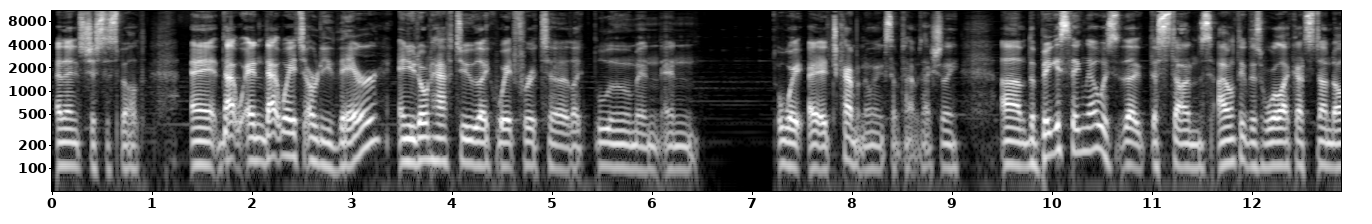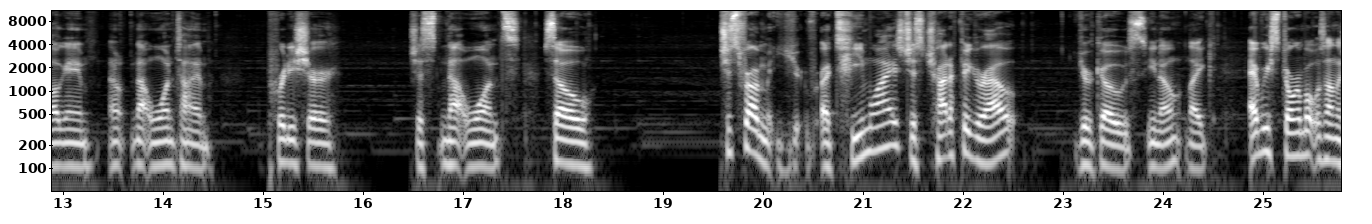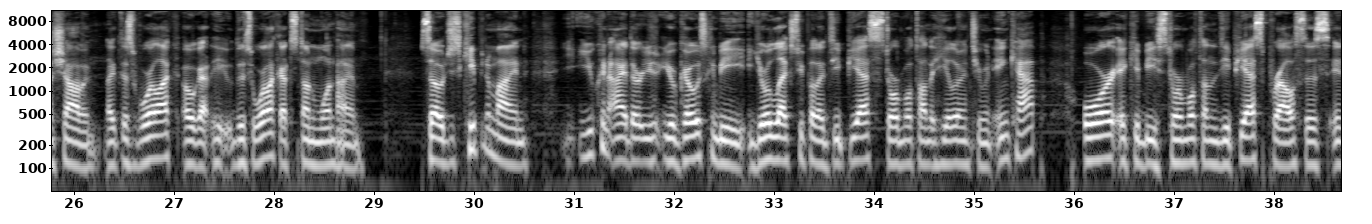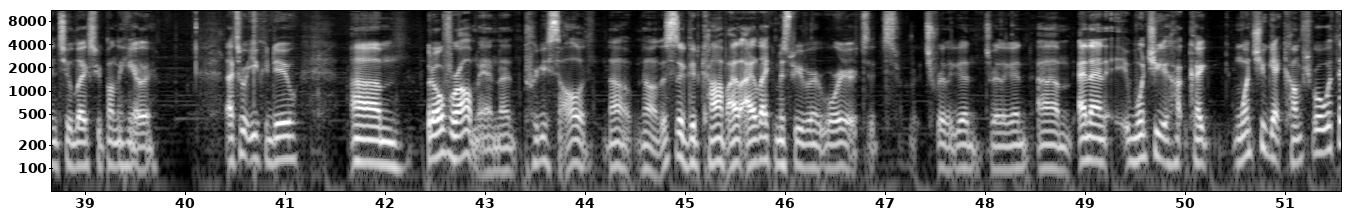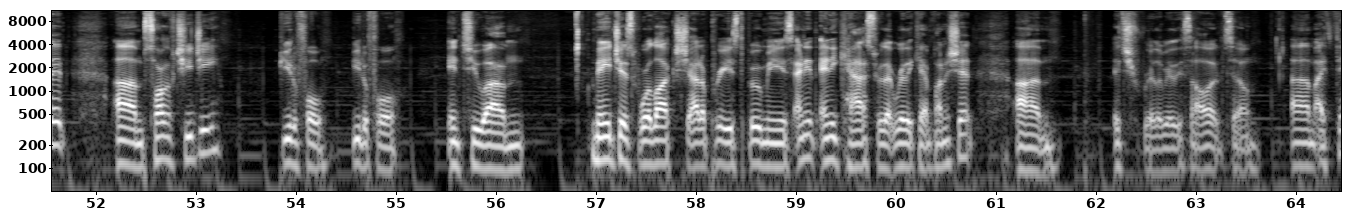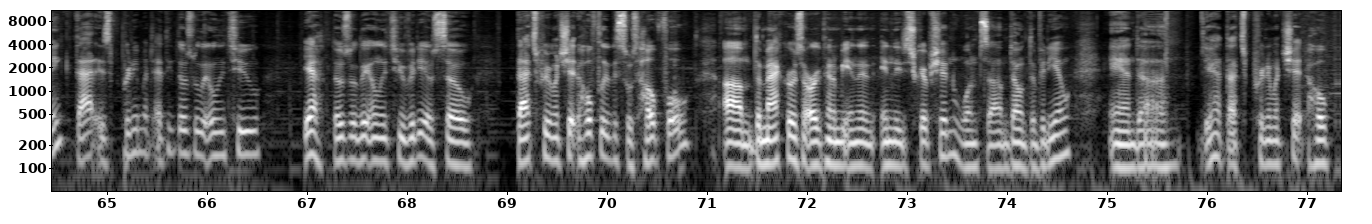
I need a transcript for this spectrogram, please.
and then it's just dispelled. And that and that way it's already there and you don't have to like wait for it to like bloom and and wait it's kind of annoying sometimes actually. Um, the biggest thing though is the the stuns. I don't think this warlock got stunned all game. Not one time. Pretty sure just not once so just from a team wise just try to figure out your goes you know like every stormbolt was on the shaman like this warlock oh god he, this warlock got stunned one time so just keep it in mind, you can either, your goes can be your leg sweep on the DPS, Stormbolt on the healer into an incap, or it could be Stormbolt on the DPS, paralysis into leg sweep on the healer. That's what you can do. Um, but overall, man, uh, pretty solid. No, no, this is a good comp. I, I like Mistweaver Warrior. It's, it's it's really good. It's really good. Um, and then once you once you get comfortable with it, um, Song of Chi-Ji, beautiful, beautiful. Into um, mages, warlocks, shadow priest, boomies, any any caster that really can't punish it. Um, it's really really solid. So um, I think that is pretty much. I think those were the only two. Yeah, those were the only two videos. So that's pretty much it. Hopefully this was helpful. Um, the macros are going to be in the in the description once I'm done with the video. And uh, yeah, that's pretty much it. Hope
